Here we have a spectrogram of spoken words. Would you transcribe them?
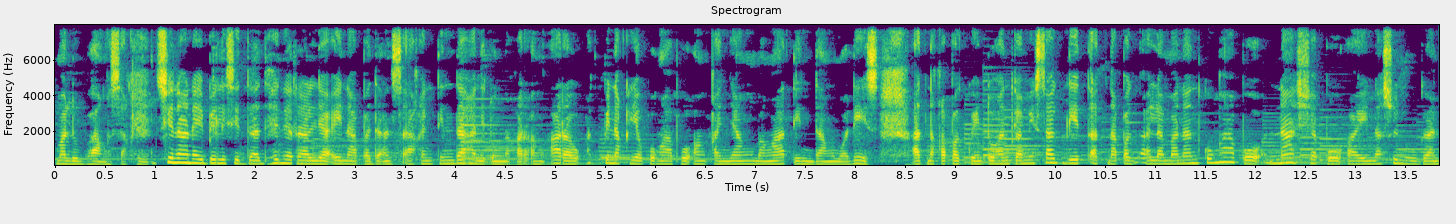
malubhang sakit. Si Nanay Felicidad Generalia ay napadaan sa aking tindahan itong nakaraang araw at pinakyaw ko nga po ang kanyang mga tindang walis at nakapagkwentuhan kami saglit at napag-alamanan ko nga po na siya po ay nasunugan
